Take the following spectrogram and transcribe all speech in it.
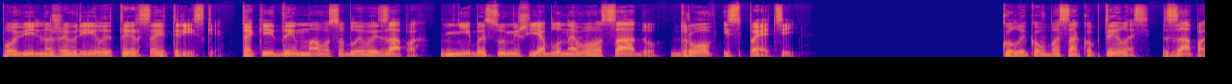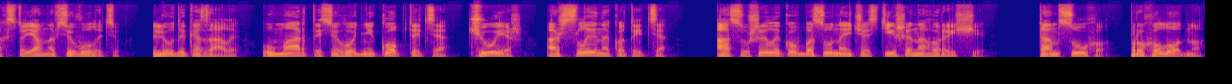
повільно жевріли тирса і тріски. Такий дим мав особливий запах, ніби суміш яблуневого саду, дров і спецій. Коли ковбаса коптилась, запах стояв на всю вулицю. Люди казали у Марти сьогодні коптиться, чуєш, аж слина котиться. А сушили ковбасу найчастіше на горищі. Там сухо, прохолодно,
